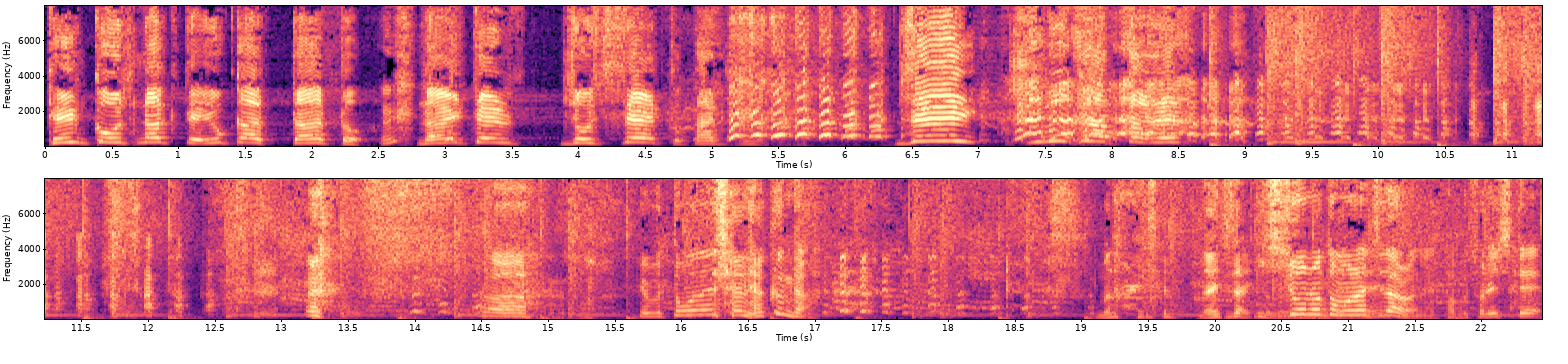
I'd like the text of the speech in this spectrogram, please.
転校しなくてよかったと泣いてる女子生徒たち。全員、キモかったね。やっぱ友達は泣くんだ。一生の友達だろうね。多分それして、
